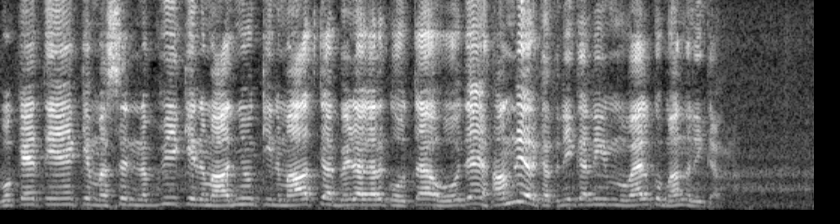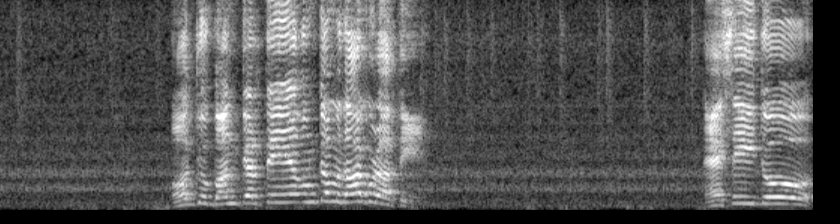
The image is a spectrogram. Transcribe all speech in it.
وہ کہتے ہیں کہ مسجد نبوی کے نمازیوں کی نماز کا بیڑا غرق ہوتا ہے، ہو جائے، ہم نے حرکت نہیں کرنی، موبائل کو بند نہیں کرنا۔ اور جو بند کرتے ہیں، ان کا مذاق اڑاتے ہیں۔ ایسے ہی جو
